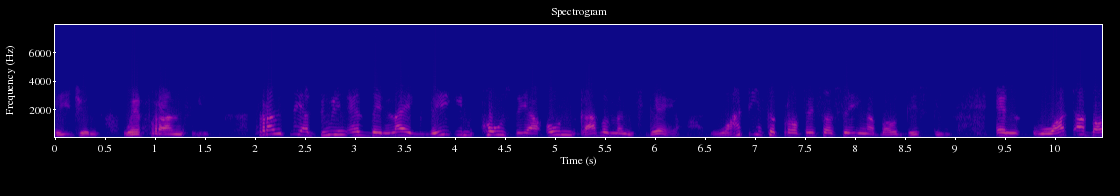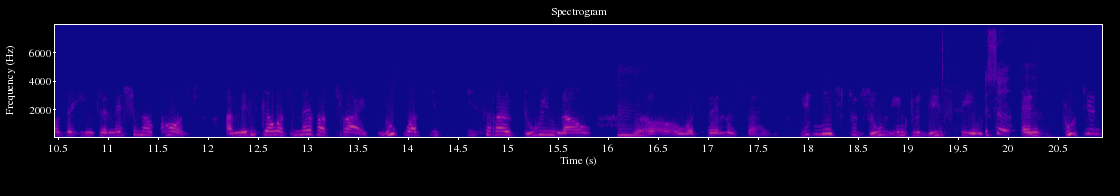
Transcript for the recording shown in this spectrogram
region where France is. France, they are doing as they like. They impose their own governments there. What is the professor saying about this thing? And what about the international courts? America was never tried. Look what is Israel doing now mm. uh, uh, with Palestine. He needs to zoom into these things. So- and Putin,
